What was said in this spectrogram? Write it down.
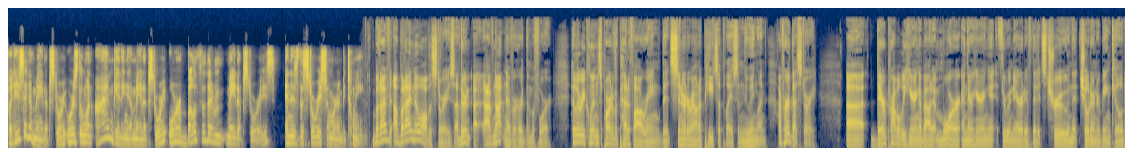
But is it a made up story or is the one I'm getting a made up story or are both of them made up stories? And is the story somewhere in between? But I've uh, but I know all the stories. Uh, They're, uh, I've not never heard them before. Hillary Clinton's part of a pedophile ring that's centered around a pizza place in New England. I've heard that story. Uh, they're probably hearing about it more, and they're hearing it through a narrative that it's true and that children are being killed,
